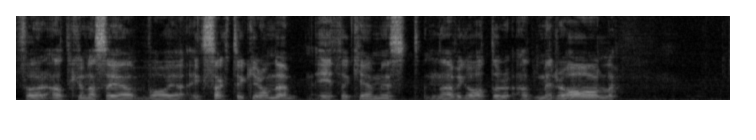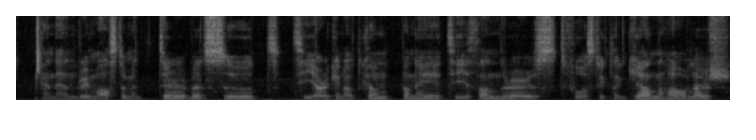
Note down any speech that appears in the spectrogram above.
För att kunna säga vad jag exakt tycker om det. Aether Chemist, Navigator, Admiral. En Endry Master med Durable Suit. T Arcanaut Company, T Thunderers, två stycken Gunhaulers.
